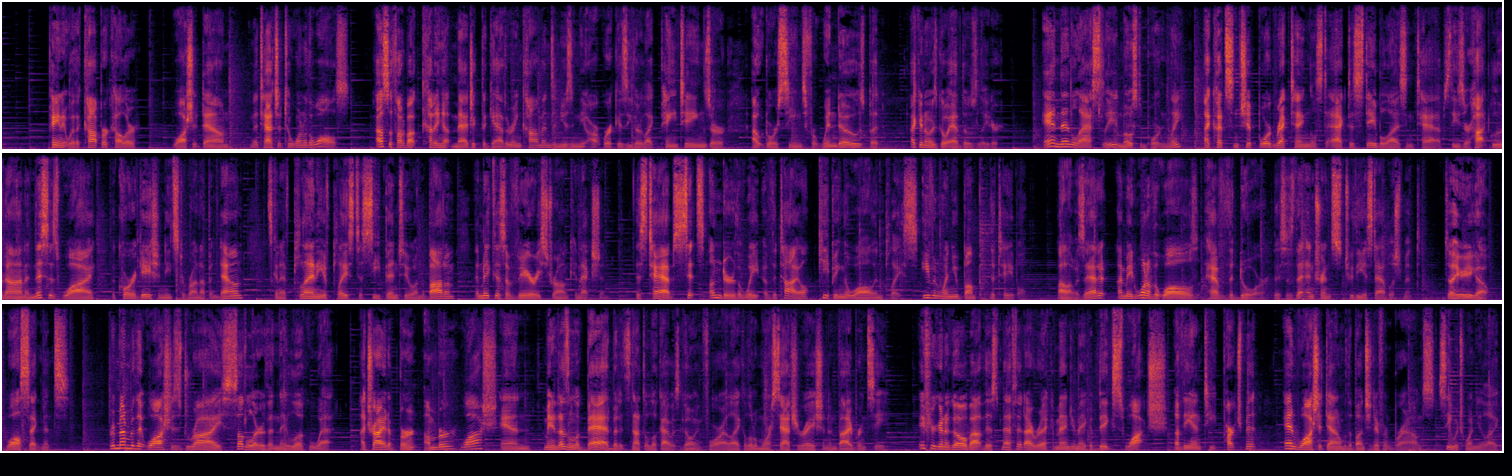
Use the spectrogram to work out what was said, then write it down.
paint it with a copper color, wash it down, and attach it to one of the walls. I also thought about cutting up Magic the Gathering commons and using the artwork as either like paintings or outdoor scenes for windows, but I can always go add those later. And then lastly, and most importantly, I cut some chipboard rectangles to act as stabilizing tabs. These are hot glued on, and this is why the corrugation needs to run up and down it's going to have plenty of place to seep into on the bottom and make this a very strong connection. This tab sits under the weight of the tile, keeping the wall in place, even when you bump the table. While I was at it, I made one of the walls have the door. This is the entrance to the establishment. So here you go, wall segments. Remember that washes dry subtler than they look wet. I tried a burnt umber wash, and I mean, it doesn't look bad, but it's not the look I was going for. I like a little more saturation and vibrancy. If you're going to go about this method, I recommend you make a big swatch of the antique parchment and wash it down with a bunch of different browns. See which one you like.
